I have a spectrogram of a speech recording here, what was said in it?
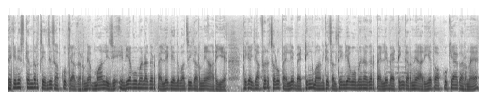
लेकिन इसके अंदर चेंजेस आपको क्या करने अब मान लीजिए इंडिया वुमेन अगर पहले गेंदबाजी करने आ रही है ठीक है, या फिर चलो पहले बैटिंग मान के चलते इंडिया वुमेन अगर पहले बैटिंग करने आ रही है तो आपको क्या करना है?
